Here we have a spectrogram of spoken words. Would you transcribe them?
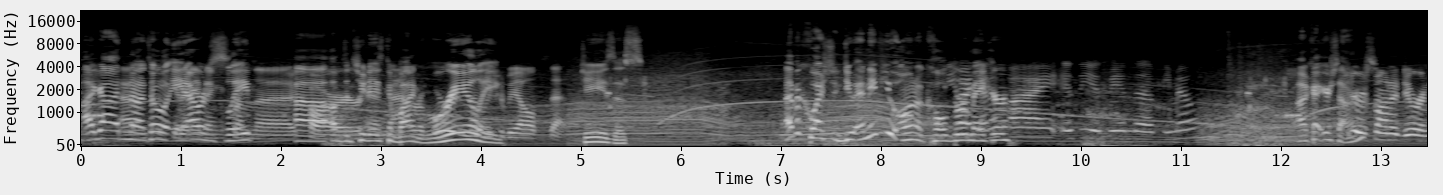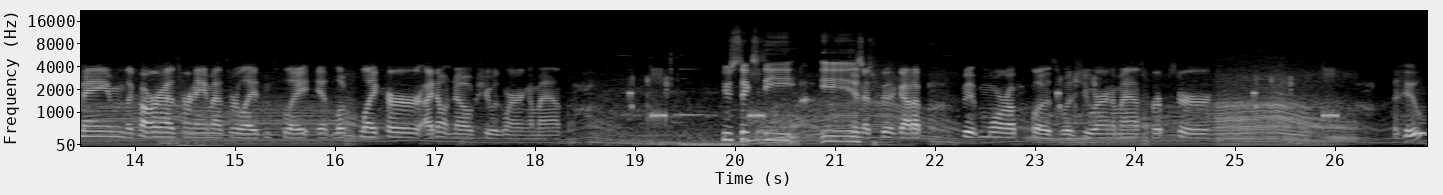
I got in Uh, a total just eight hours of sleep from the uh, of the two days combined. report, and then we Really? should be all set. Jesus. I have a question. Do any of you own a cold brew maker? identify Izzy as being the female? Uh, cut your sound. She sound. responded to her name. The car has her name as her license plate. It looked like her. I don't know if she was wearing a mask. 260 is. And it got a bit more up close. Was she wearing a mask, Ripster? Who?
